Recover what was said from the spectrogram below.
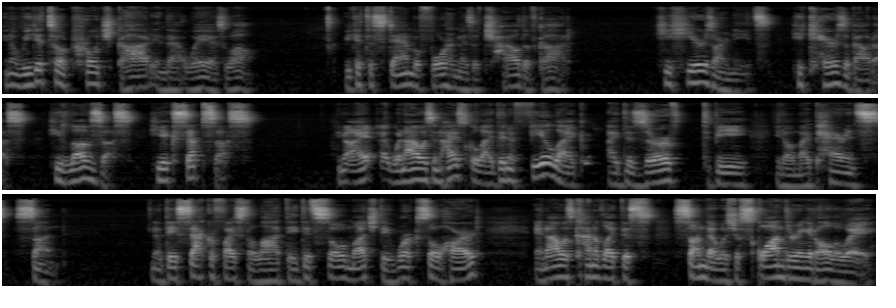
you know, we get to approach God in that way as well. We get to stand before Him as a child of God. He hears our needs, He cares about us, He loves us, He accepts us. You know, I when I was in high school, I didn't feel like I deserved to be, you know, my parents' son. You know, they sacrificed a lot. They did so much. They worked so hard, and I was kind of like this son that was just squandering it all away.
